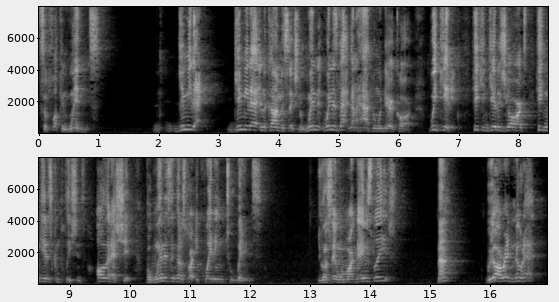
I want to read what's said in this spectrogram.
to fucking wins? Give me that. Give me that in the comment section. When, when is that gonna happen with Derek Carr? We get it. He can get his yards, he can get his completions, all of that shit. But when is it gonna start equating to wins? You gonna say when Mark Davis leaves? Huh? We already know that.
